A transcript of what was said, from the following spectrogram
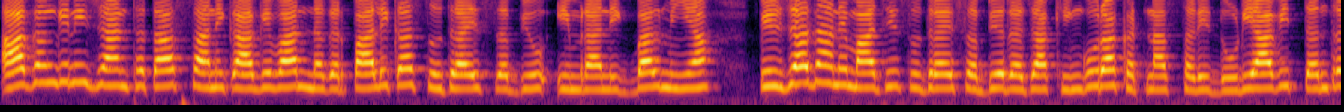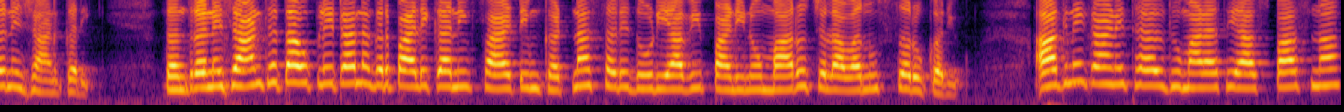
આગ અંગેની જાણ થતાં સ્થાનિક આગેવાન, નગરપાલિકા સુધરાઈ સભ્યો ઇમરાન ઇકબાલ મિયા, પીરજાદા અને માજી સુધરાઈ સભ્ય રજા ખિંગોરા ઘટના સ્થળે દોડી આવી તંત્રને જાણ કરી. તંત્રને જાણ થતાં ઉપલેટા નગરપાલિકાની ફાયર ટીમ ઘટના સ્થળે દોડી આવી, પાણીનો મારો ચલાવવાનું શરૂ કર્યું. આગને કારણે થયેલ ધુમાડાથી આસપાસના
